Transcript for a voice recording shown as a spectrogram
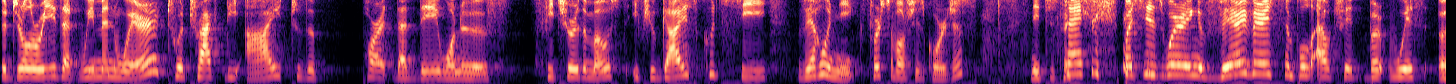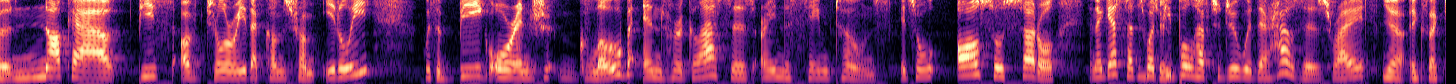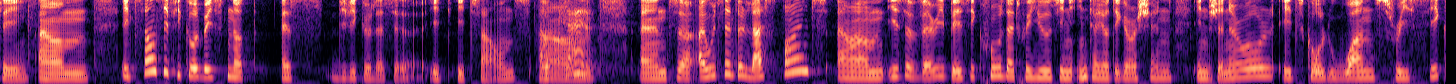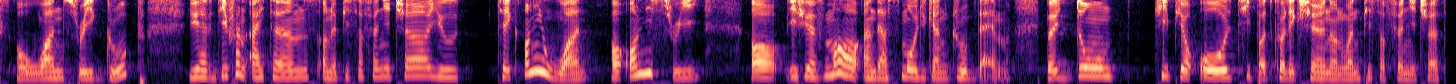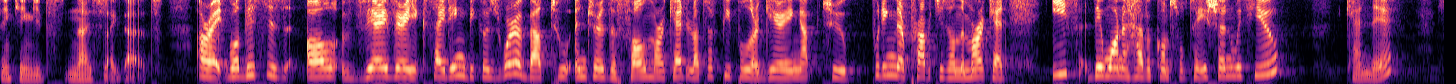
the jewelry that women wear to attract the eye to the part that they want to feature the most. If you guys could see Veronique, first of all, she's gorgeous, need to say, but she's wearing a very, very simple outfit, but with a knockout piece of jewelry that comes from Italy with a big orange globe, and her glasses are in the same tones. It's all, all so subtle. And I guess that's what you. people have to do with their houses, right? Yeah, exactly. Um, it sounds difficult, but it's not as difficult as uh, it, it sounds. Okay. Um, and uh, I would say the last point um, is a very basic rule that we use in interior decoration in general. It's called 136 or 1 3 group. You have different items on a piece of furniture. You take only one or only three, or if you have more and they're small, you can group them. But don't keep your old teapot collection on one piece of furniture thinking it's nice like that. All right. Well, this is all very, very exciting because we're about to enter the fall market. Lots of people are gearing up to putting their properties on the market. If they want to have a consultation with you, can they?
